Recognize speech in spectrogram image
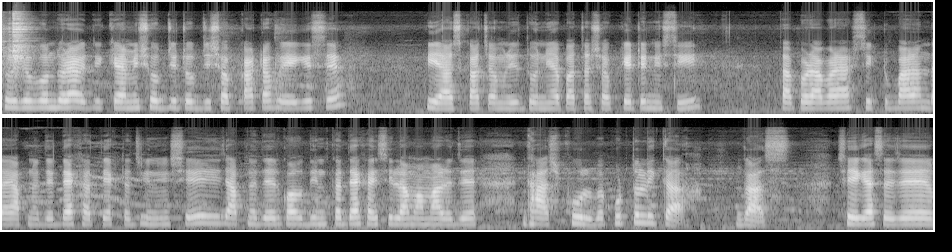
তো ওই যে বন্ধুরা। ওইদিকে আমি সবজি টবজি সব কাটা হয়ে গেছে। পেঁয়াজ, কাঁচামরিচ, ধনিয়া পাতা সব কেটে নিছি। তারপর আবার আসছি একটু বারান্দায় আপনাদের দেখাতে একটা জিনিস। এই যে আপনাদের কদিনকার দেখাইছিলাম আমার যে ঘাস, ফুল বা পুর্তলিকা গাছ। সেই গাছে যে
